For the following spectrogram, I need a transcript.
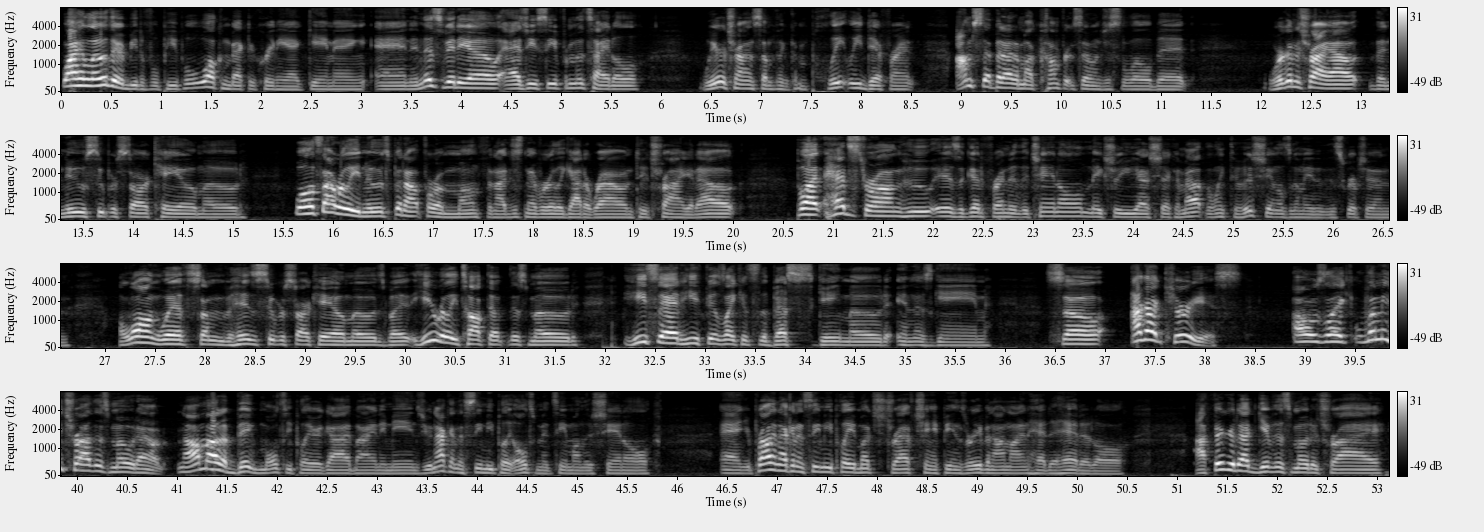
Why hello there beautiful people, welcome back to Crayniaq Gaming, and in this video, as you see from the title, we are trying something completely different. I'm stepping out of my comfort zone just a little bit. We're going to try out the new Superstar KO mode. Well, it's not really new, it's been out for a month and I just never really got around to trying it out. But Headstrong, who is a good friend of the channel, make sure you guys check him out. The link to his channel is going to be in the description along with some of his Superstar KO modes, but he really talked up this mode. He said he feels like it's the best game mode in this game. So I got curious. I was like, let me try this mode out. Now, I'm not a big multiplayer guy by any means. You're not going to see me play Ultimate Team on this channel. And you're probably not going to see me play much Draft Champions or even online head to head at all. I figured I'd give this mode a try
